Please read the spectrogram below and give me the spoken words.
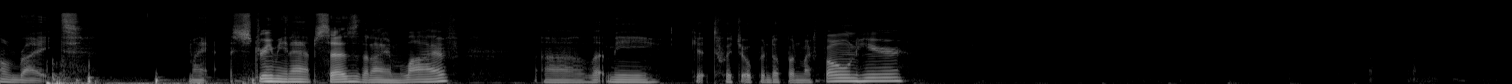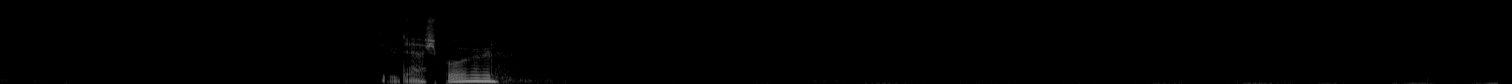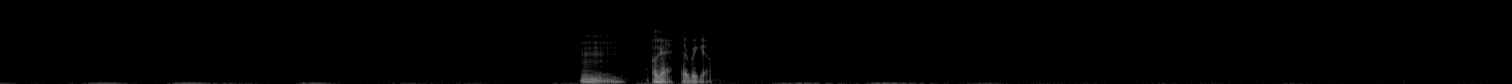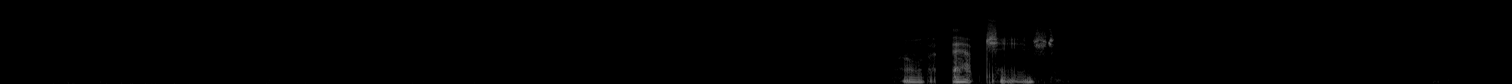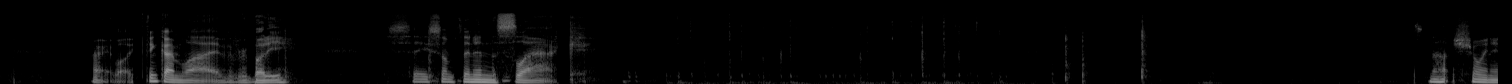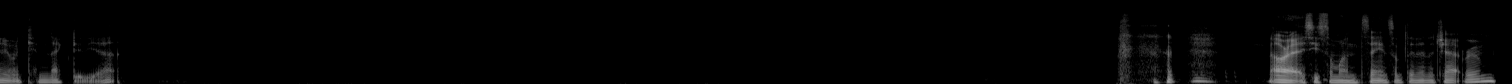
All right. My streaming app says that I am live. Uh, let me get Twitch opened up on my phone here. View dashboard. Hmm. Okay, there we go. Oh, the app changed. All right, well, I think I'm live, everybody. Say something in the Slack. It's not showing anyone connected yet. All right, I see someone saying something in the chat room.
